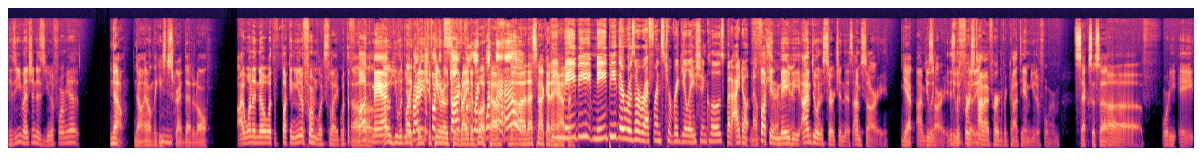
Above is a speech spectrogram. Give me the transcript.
Has he mentioned his uniform yet? No, no, I don't think he's Mm. described that at all. I want to know what the fucking uniform looks like. What the Oh, fuck, man? Oh, you would like Ben writing Shapiro to write a like, book, what huh? the hell? No, that's not going to happen. maybe maybe there was a reference to regulation clothes, but I don't know. for fucking sure. maybe. I'm doing a search in this. I'm sorry. Yep. I'm do it. sorry. This is the it, first Cody. time I've heard of a goddamn uniform. Sex us up. Uh, 48.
